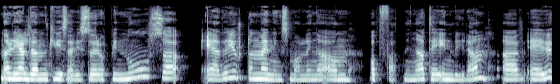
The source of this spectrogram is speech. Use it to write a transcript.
Når det gjelder den krisa vi står oppi nå, så er det gjort noen meningsmålinger om oppfatninga til innbyggerne av EU.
